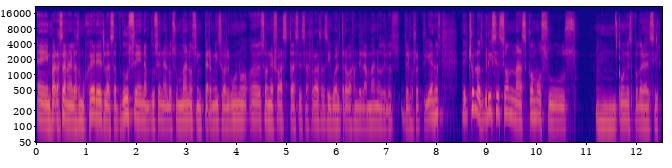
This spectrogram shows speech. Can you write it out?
eh, embarazan a las mujeres, las abducen, abducen a los humanos sin permiso alguno, son nefastas esas razas, igual trabajan de la mano de los, de los reptilianos. De hecho, los grises son más como sus... Mm, ¿Cómo les podría decir?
